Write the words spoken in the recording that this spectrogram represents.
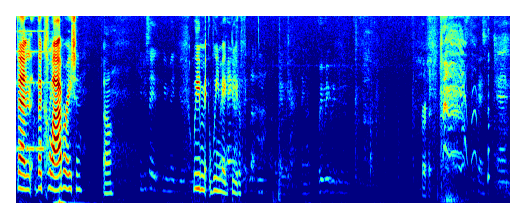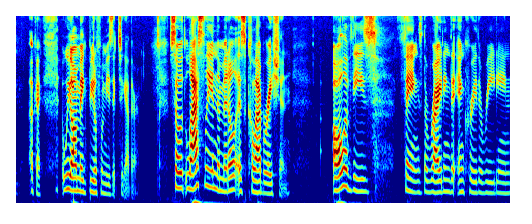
Then the collaboration. Oh. Can you say we make beautiful? We, ma we make beautiful. On, wait, okay, wait, hang on. Wait, wait, wait, wait. Perfect. Okay, and Okay. We all make beautiful music together. So lastly, in the middle is collaboration. All of these things, the writing, the inquiry, the reading,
